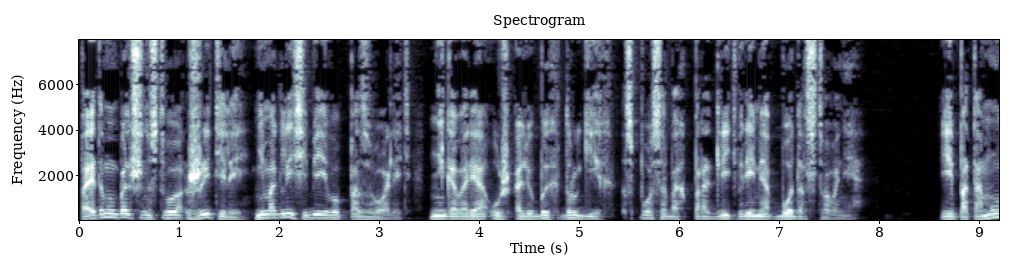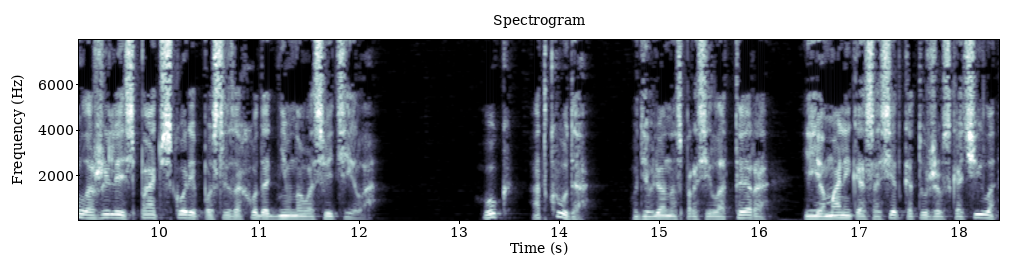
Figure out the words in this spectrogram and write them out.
Поэтому большинство жителей не могли себе его позволить, не говоря уж о любых других способах продлить время бодрствования. И потому ложились спать вскоре после захода дневного светила. «Ук, откуда?» — удивленно спросила Тера. Ее маленькая соседка тут же вскочила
